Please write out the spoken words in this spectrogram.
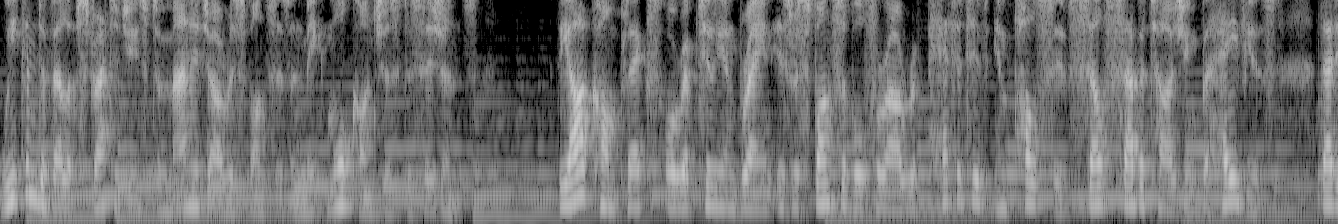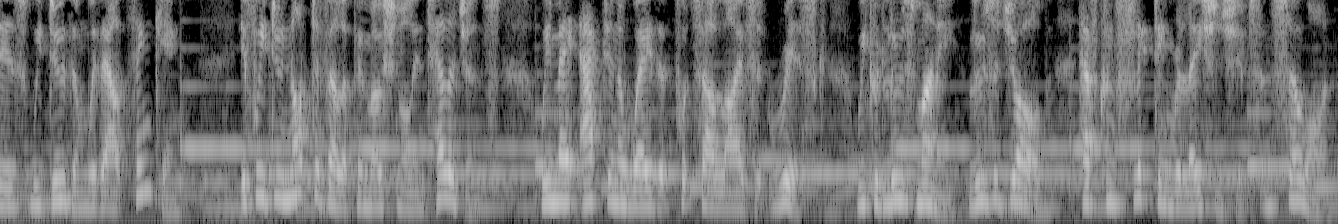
we can develop strategies to manage our responses and make more conscious decisions. The R complex or reptilian brain is responsible for our repetitive, impulsive, self sabotaging behaviors. That is, we do them without thinking. If we do not develop emotional intelligence, we may act in a way that puts our lives at risk. We could lose money, lose a job, have conflicting relationships, and so on.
